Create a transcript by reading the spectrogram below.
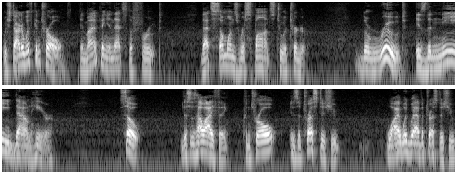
We started with control. In my opinion, that's the fruit. That's someone's response to a trigger. The root is the need down here. So, this is how I think. Control is a trust issue. Why would we have a trust issue?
